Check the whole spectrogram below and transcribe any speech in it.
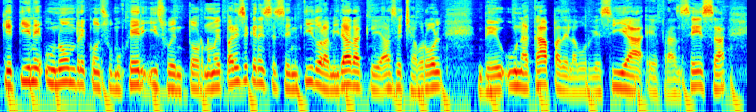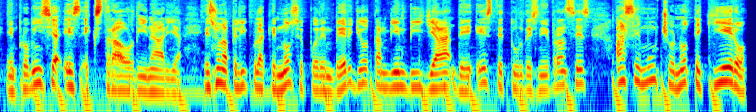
que tiene un hombre con su mujer y su entorno. Me parece que en ese sentido la mirada que hace Chabrol de una capa de la burguesía eh, francesa en provincia es extraordinaria. Es una película que no se pueden ver. Yo también vi ya de este tour de cine francés hace mucho, No te quiero.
